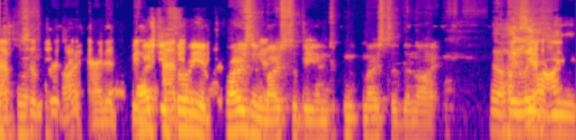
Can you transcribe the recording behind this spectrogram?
Absolutely. And it's been I actually ab- thought he had frozen most of the end, most of the night. Hey, Lee, yeah. you-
